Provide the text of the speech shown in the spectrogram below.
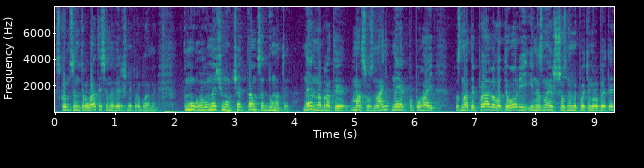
сконцентруватися на вирішенні проблеми. Тому головне, чому вчать там, це думати, не набрати масу знань, не як попугай знати правила, теорії і не знаєш, що з ними потім робити.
